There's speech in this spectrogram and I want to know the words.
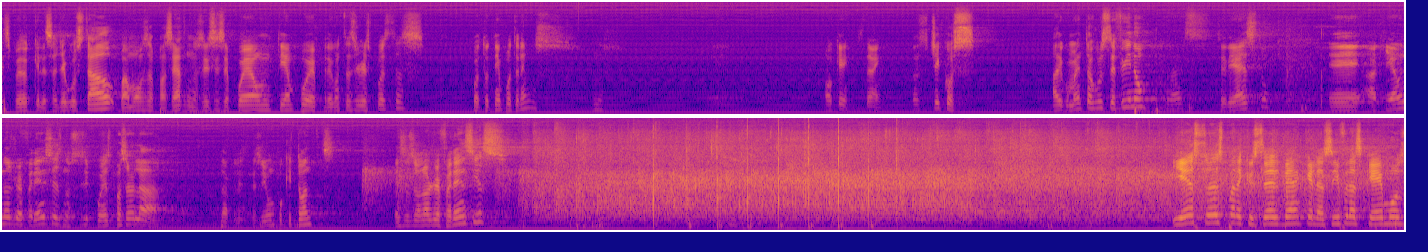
Espero que les haya gustado. Vamos a pasar, no sé si se puede un tiempo de preguntas y respuestas. ¿Cuánto tiempo tenemos? Ok, está bien. Entonces, chicos, argumento ajuste fino sería esto. Eh, aquí hay unas referencias, no sé si puedes pasar la, la presentación un poquito antes. Esas son las referencias. Y esto es para que ustedes vean que las cifras que hemos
